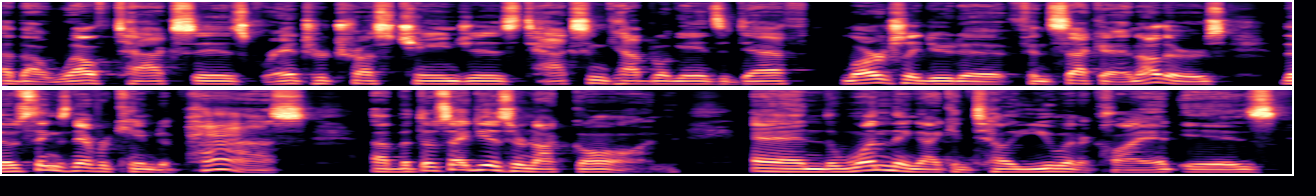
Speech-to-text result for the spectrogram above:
about wealth taxes, grantor trust changes, taxing capital gains of death, largely due to FinSECA and others. Those things never came to pass, uh, but those ideas are not gone. And the one thing I can tell you and a client is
